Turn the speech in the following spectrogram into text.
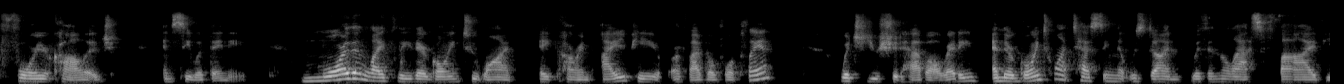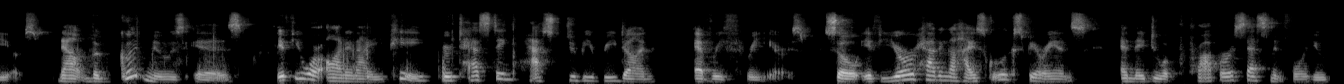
for your college and see what they need. More than likely, they're going to want a current IEP or 504 plan, which you should have already. And they're going to want testing that was done within the last five years. Now, the good news is if you are on an IEP, your testing has to be redone every three years. So if you're having a high school experience and they do a proper assessment for you,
